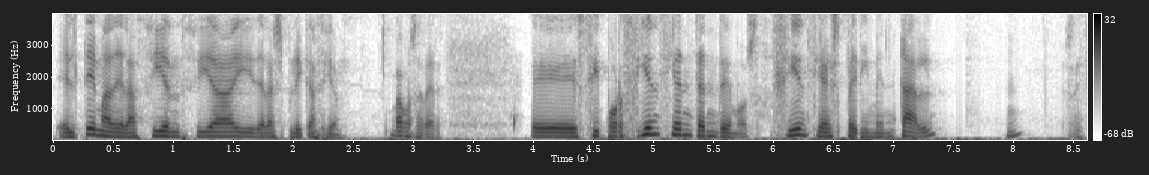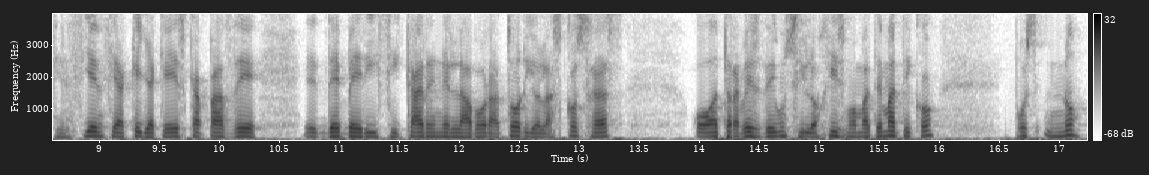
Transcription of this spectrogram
el tema de la ciencia y de la explicación. Vamos a ver. Eh, si por ciencia entendemos ciencia experimental, es decir, ciencia aquella que es capaz de, de verificar en el laboratorio las cosas o a través de un silogismo matemático, pues no,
